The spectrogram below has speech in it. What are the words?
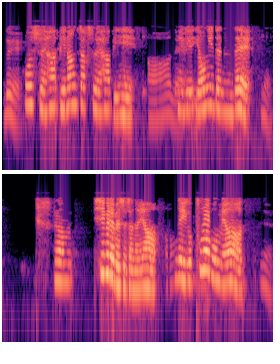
네. 홀수의 합이랑 짝수의 합이 아, 네. 이게 0이 되는데 네. 그럼 11의 배수잖아요. 어, 근데 이거 풀어보면 네.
